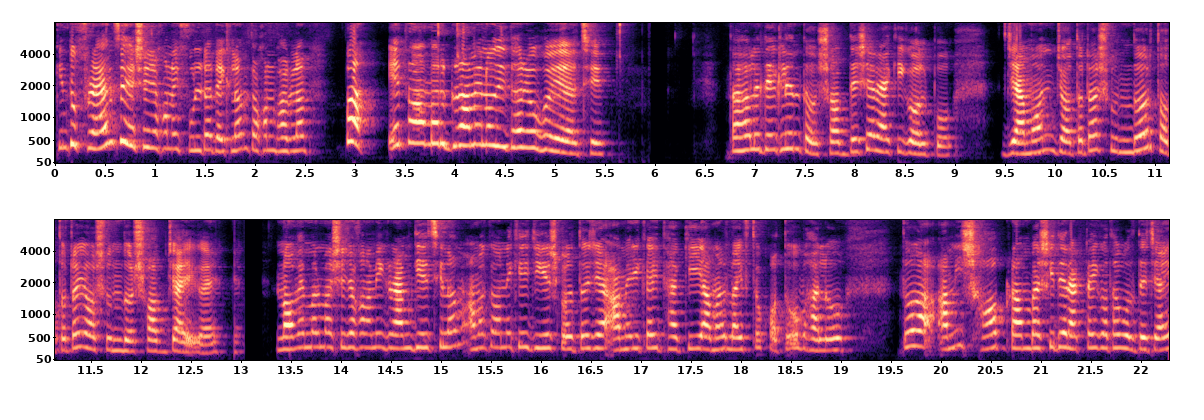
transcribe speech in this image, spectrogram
কিন্তু ফ্রান্সে এসে যখন ওই ফুলটা দেখলাম, তখন ভাবলাম, বাহ, এ তো আমার গ্রামে নদীর ধারেও হয়ে আছে। তাহলে দেখলেন তো, সব দেশের একই গল্প। যেমন যতটা সুন্দর, ততটাই অসুন্দর সব জায়গায়। নভেম্বর মাসে যখন আমি গ্রাম গিয়েছিলাম, আমাকে অনেকেই জিজ্ঞেস করতো যে, আমেরিকায় থাকি, আমার লাইফ তো কত ভালো। তো আমি সব গ্রামবাসীদের একটাই কথা বলতে চাই,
